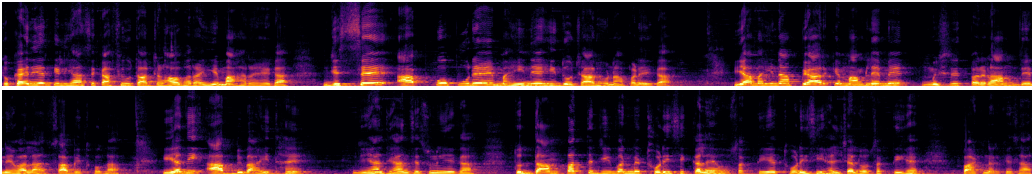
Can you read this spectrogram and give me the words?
तो करियर के लिहाज से काफ़ी उतार चढ़ाव भरा ये माह रहेगा, जिससे आपको पूरे महीने ही दो चार होना पड़ेगा। यह महीना प्यार के मामले में मिश्रित परिणाम देने वाला साबित होगा। यदि आप विवाहित हैं, जी हाँ ध्यान से सुनिएगा तो दाम्पत्य जीवन में थोड़ी सी कलह हो सकती है थोड़ी सी हलचल हो सकती है पार्टनर के साथ,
